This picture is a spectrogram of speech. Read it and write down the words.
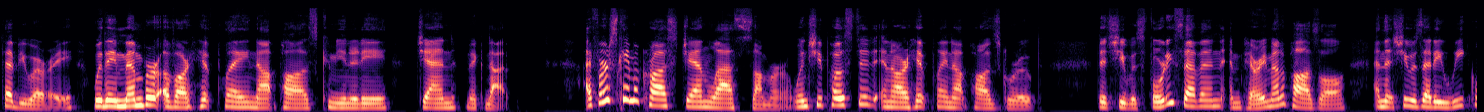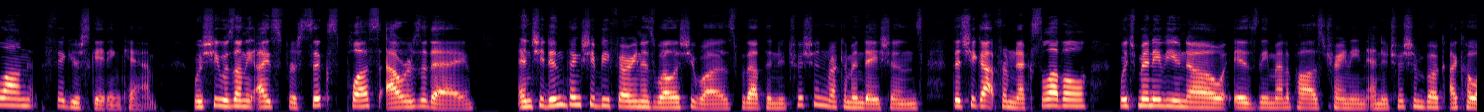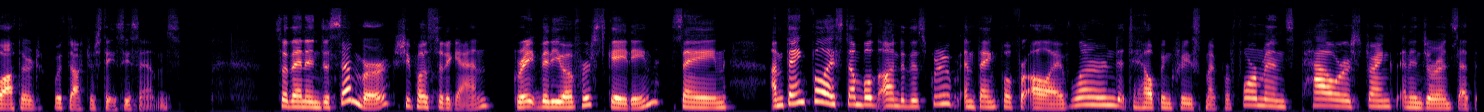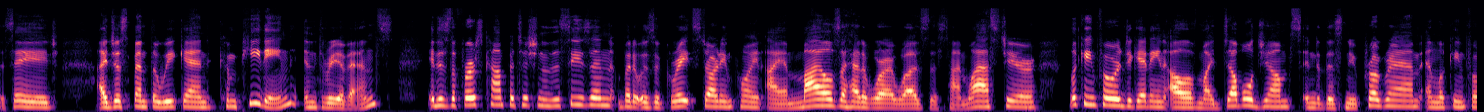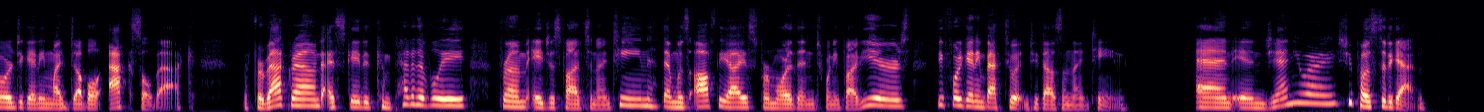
February with a member of our Hit Play Not Pause community, Jen McNutt. I first came across Jen last summer when she posted in our Hit Play Not Pause group that she was 47 and perimenopausal and that she was at a week long figure skating camp where she was on the ice for six plus hours a day and she didn't think she'd be faring as well as she was without the nutrition recommendations that she got from Next Level, which many of you know is the menopause training and nutrition book I co authored with Dr. Stacy Sims. So then in December, she posted again, great video of her skating saying, I'm thankful I stumbled onto this group and thankful for all I have learned to help increase my performance, power, strength, and endurance at this age. I just spent the weekend competing in three events. It is the first competition of the season, but it was a great starting point. I am miles ahead of where I was this time last year. Looking forward to getting all of my double jumps into this new program and looking forward to getting my double axel back. For background, I skated competitively from ages 5 to 19, then was off the ice for more than 25 years before getting back to it in 2019. And in January, she posted again.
